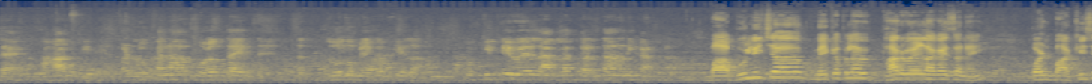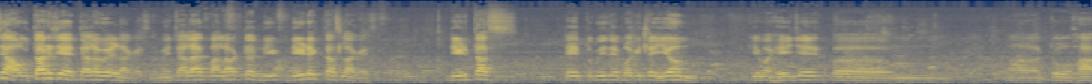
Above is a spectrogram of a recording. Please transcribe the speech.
काय आहात की पण लोकांना ओळखता येत नाही. तर जो जो मेकअप केला तो किती वेळ लागला करताना आणि काढताना बाबुलीच्या मेकअपला फार वेळ लागायचा नाही पण बाकीचे अवतार जे आहेत त्याला वेळ लागायचा. म्हणजे त्याला मला वाटतं दीड दीड एक तास लागायचा. दीड तास ते तुम्ही जे बघितलं यम किंवा हे जे तो हा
